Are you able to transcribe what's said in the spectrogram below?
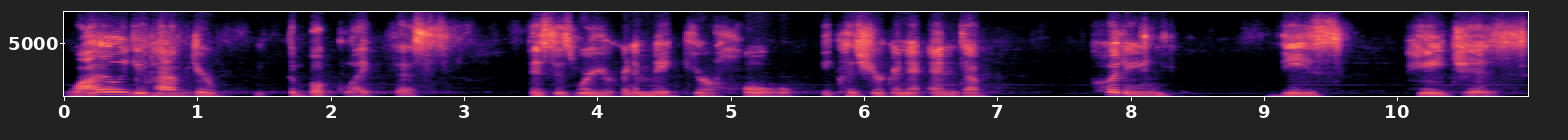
while you have your the book like this, this is where you're going to make your hole because you're going to end up putting these pages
